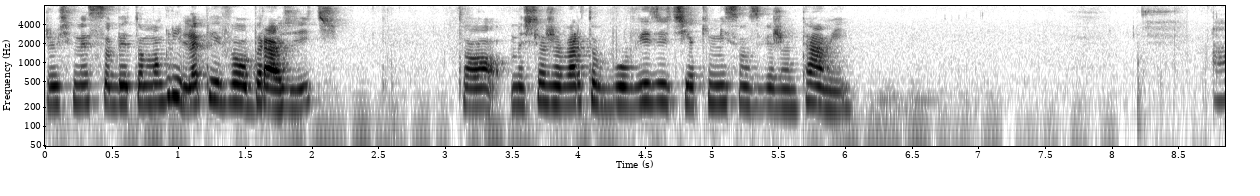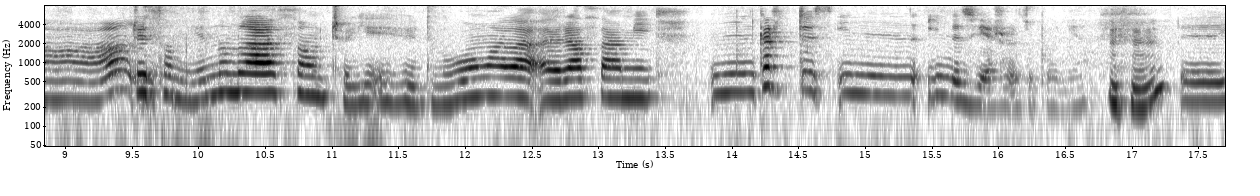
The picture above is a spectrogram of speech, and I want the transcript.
Żebyśmy sobie to mogli lepiej wyobrazić, to myślę, że warto było wiedzieć, jakimi są zwierzętami. A, Czy są jedną rasą, czy dwoma ra- rasami? mm, każdy to jest inny, inne zwierzę zupełnie. Mhm. Yy,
